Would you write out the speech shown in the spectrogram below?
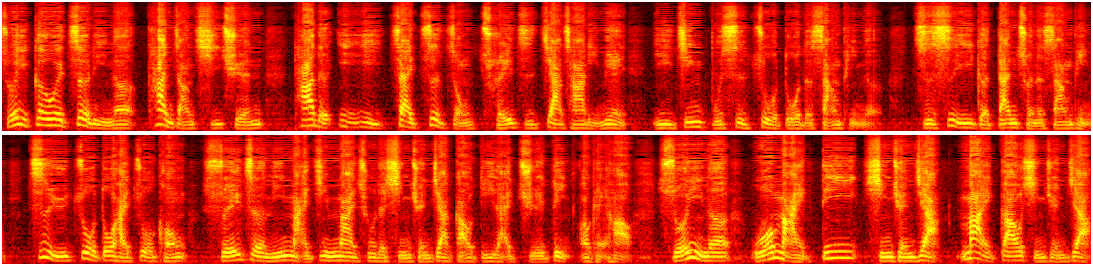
所以各位这里呢，看涨期权它的意义，在这种垂直价差里面，已经不是做多的商品了，只是一个单纯的商品。至于做多还做空，随着你买进卖出的行权价高低来决定。OK，好。所以呢，我买低行权价，卖高行权价，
